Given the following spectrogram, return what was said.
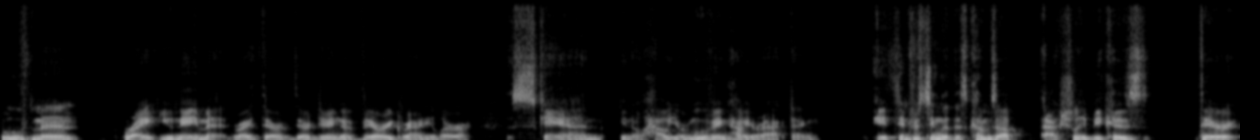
movement, right, you name it, right. They're they're doing a very granular scan, you know, how you're moving, how you're acting. It's interesting that this comes up actually because there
